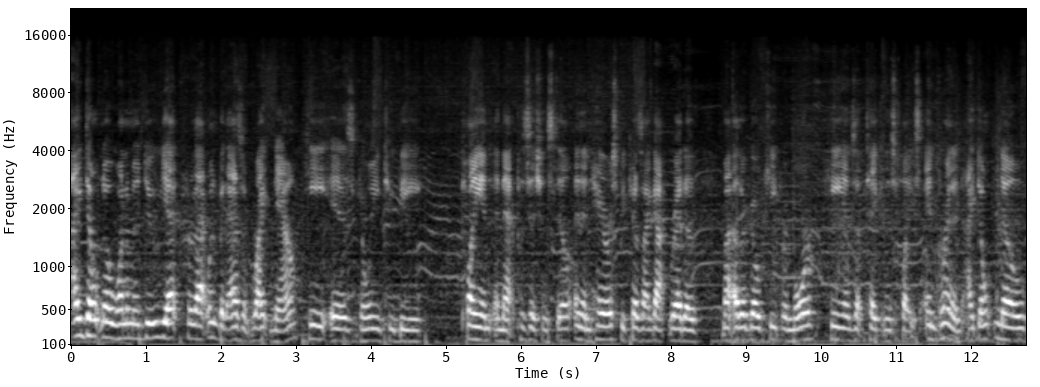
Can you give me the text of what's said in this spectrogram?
I don't know what I'm going to do yet for that one, but as of right now, he is going to be playing in that position still. And then Harris, because I got rid of my other goalkeeper Moore, he ends up taking his place. And Brennan, I don't know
